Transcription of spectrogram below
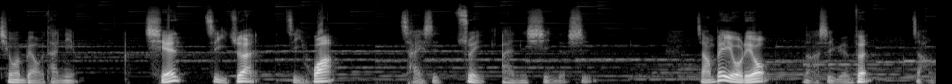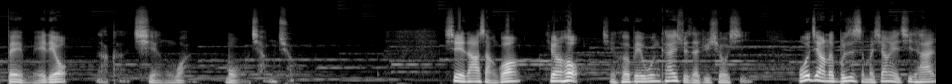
千万不要贪念，钱自己赚自己花。才是最安心的事。长辈有留，那是缘分；长辈没留，那可千万莫强求。谢谢大家赏光，听完后请喝杯温开水再去休息。我讲的不是什么乡野奇谈，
